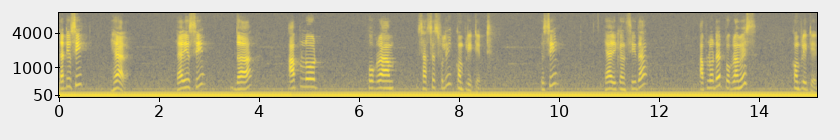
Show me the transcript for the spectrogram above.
That you see here. Here you see the upload program successfully completed. You see here you can see the uploaded program is completed.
